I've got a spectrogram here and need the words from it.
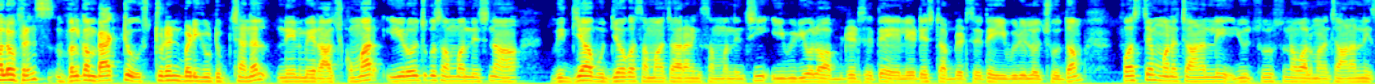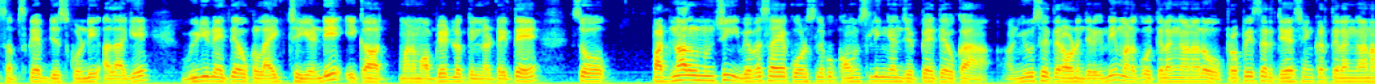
Hello friends welcome back to student Badi YouTube channel నేను మీ రాజ్ కుమార్. ఈ రోజుకు సంబంధించిన విద్యా ఉద్యోగ సమాచారానికి సంబంధించి ఈ వీడియోలో అప్డేట్స్ అయితే లేటెస్ట్ అప్డేట్స్ అయితే ఈ వీడియోలో చూద్దాం. ఫస్ట్ టైం మన ఛానల్ని చూస్తున్న వాళ్ళు మన ఛానల్ని సబ్స్క్రైబ్ చేసుకోండి. అలాగే వీడియోని అయితే ఒక లైక్ చేయండి. ఇక మనం అప్డేట్లోకి వెళ్ళినట్టయితే సో పద్నాలుగు నుంచి వ్యవసాయ కోర్సులకు కౌన్సిలింగ్ అని చెప్పి అయితే ఒక న్యూస్ అయితే రావడం జరిగింది. మనకు తెలంగాణలో ప్రొఫెసర్ జయశంకర్ తెలంగాణ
